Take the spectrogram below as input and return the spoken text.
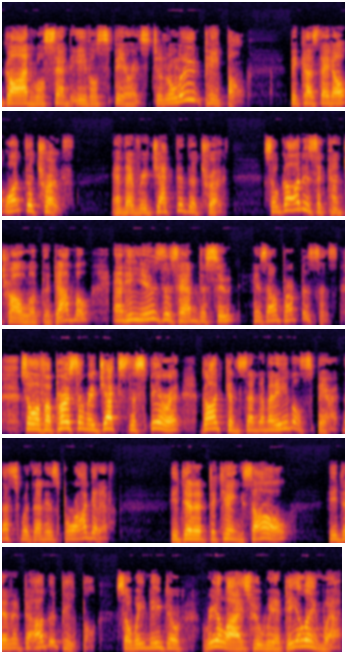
God will send evil spirits to delude people because they don't want the truth and they've rejected the truth. So God is in control of the devil and he uses him to suit his own purposes. So if a person rejects the spirit, God can send him an evil spirit. That's within his prerogative. He did it to King Saul, he did it to other people. So we need to realize who we're dealing with.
